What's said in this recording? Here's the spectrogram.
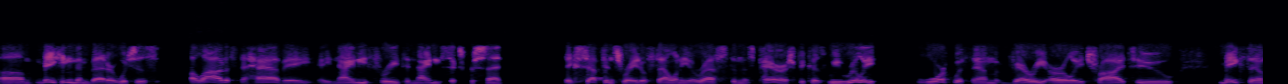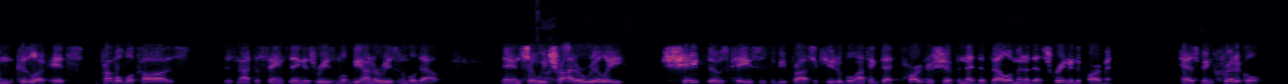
um, making them better, which has allowed us to have a, a 93 to 96 percent acceptance rate of felony arrest in this parish because we really work with them very early, try to make them because look, it's probable cause is not the same thing as reasonable beyond a reasonable doubt, and so we try to really shape those cases to be prosecutable. I think that partnership and that development of that screening department has been critical.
